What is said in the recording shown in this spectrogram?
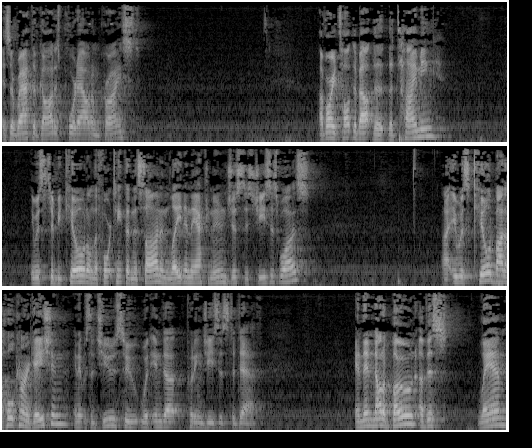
as the wrath of God is poured out on Christ. I've already talked about the, the timing. It was to be killed on the 14th of Nisan and late in the afternoon, just as Jesus was. Uh, it was killed by the whole congregation, and it was the Jews who would end up putting Jesus to death. And then not a bone of this lamb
